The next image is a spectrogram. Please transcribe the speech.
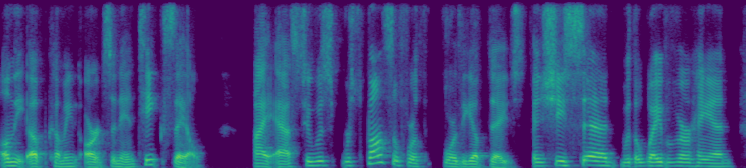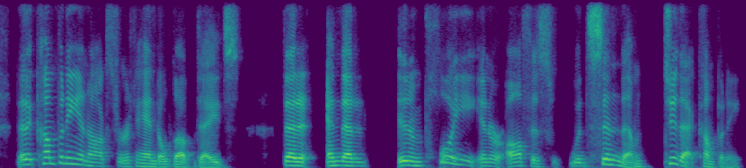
on the upcoming arts and antique sale. I asked who was responsible for, for the updates, and she said with a wave of her hand that a company in Oxford handled updates that it, and that an employee in her office would send them to that company.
